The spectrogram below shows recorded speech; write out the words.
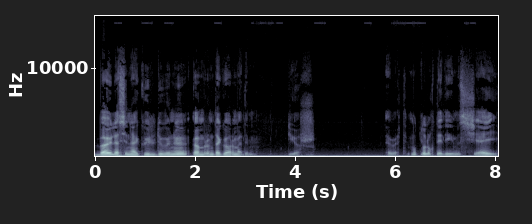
böylesine güldüğünü ömrümde görmedim diyor. Evet, mutluluk dediğimiz şey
